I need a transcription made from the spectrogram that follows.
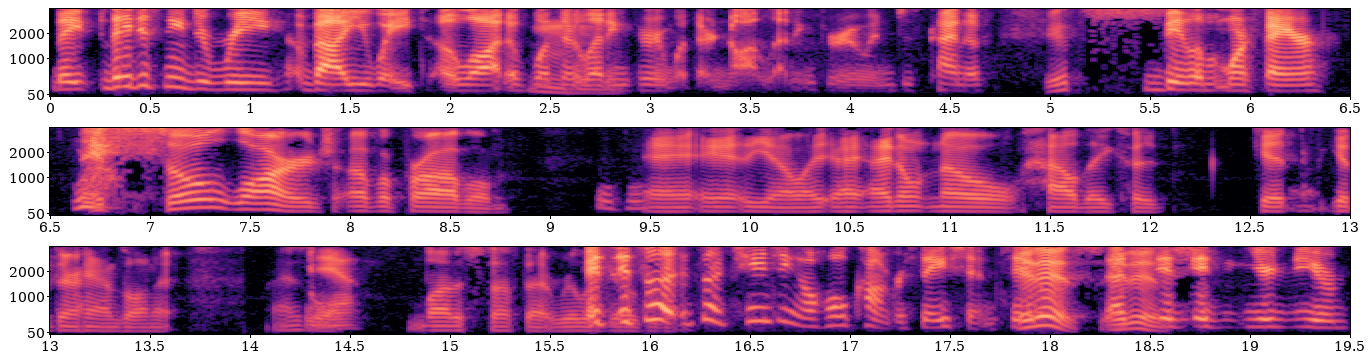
They, they just need to reevaluate a lot of what they're Mhm. letting through and what they're not letting through, and just kind of it's be a little bit more fair. it's so large of a problem. Mhm. and, and, you know, I, I don't know how they could get get their hands on it. Yeah. Lot of stuff that really. It's it's a, it's a changing a whole conversation too. It is. It That's- is. It, you're you're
